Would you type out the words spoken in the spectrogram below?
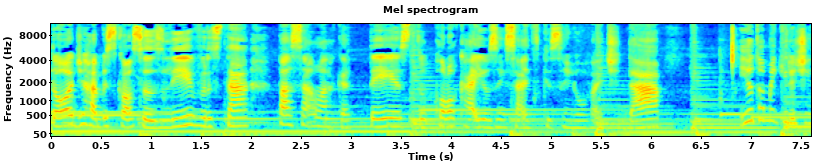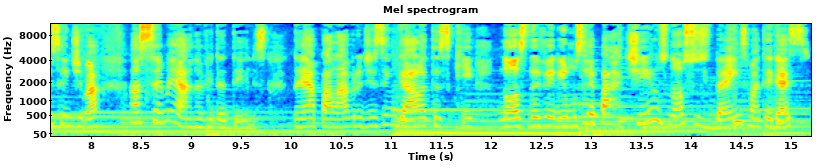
dó de rabiscar os seus livros, tá? Passar marca-texto, colocar aí os insights que o Senhor vai te dar. E eu também queria te incentivar a semear na vida deles. Né? A palavra diz em Gálatas que nós deveríamos repartir os nossos bens materiais,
